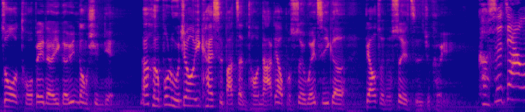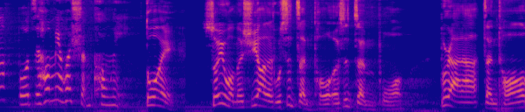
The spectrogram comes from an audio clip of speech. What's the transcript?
做驼背的一个运动训练。那何不如就一开始把枕头拿掉不睡，维持一个标准的睡姿就可以。可是这样脖子后面会悬空诶。对，所以我们需要的不是枕头，而是枕脖。不然啊，枕头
